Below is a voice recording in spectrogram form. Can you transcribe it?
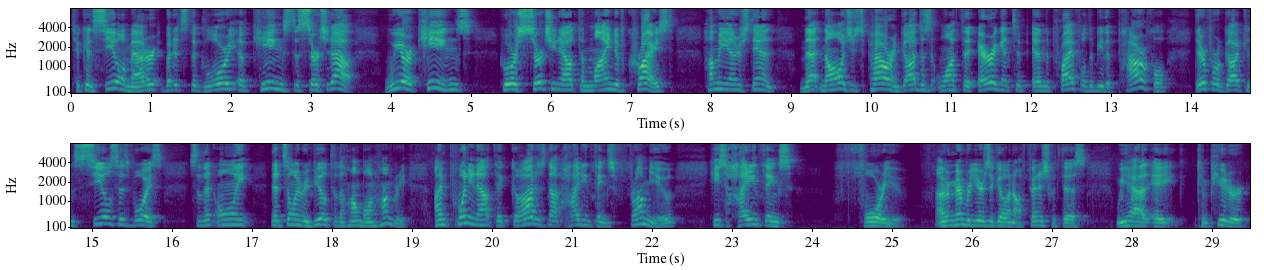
to conceal a matter, but it's the glory of kings to search it out. We are kings who are searching out the mind of Christ. How many understand that knowledge is power, and God doesn't want the arrogant to, and the prideful to be the powerful. Therefore, God conceals His voice so that only that it's only revealed to the humble and hungry. I'm pointing out that God is not hiding things from you; He's hiding things for you. I remember years ago, and I'll finish with this. We had a computer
